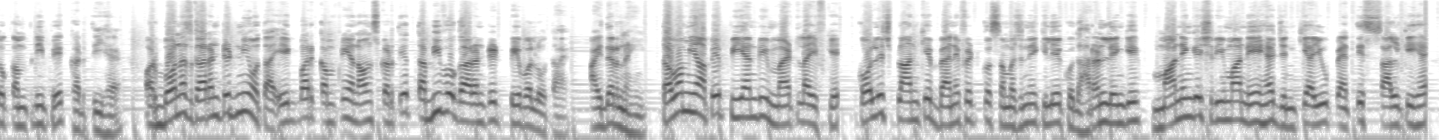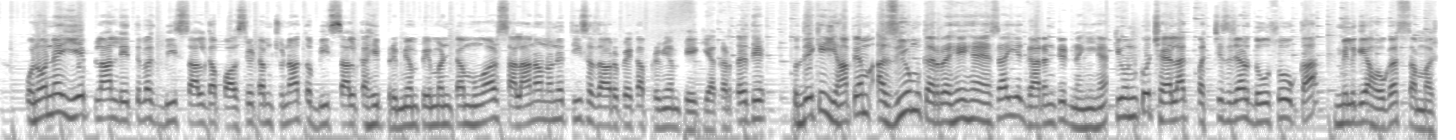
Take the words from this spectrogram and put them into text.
तो कंपनी पे करती है। और बोनस गारंटेड नहीं होता, एक बार कंपनी अनाउंस करती है, तभी वो गारंटेड पेबल होता है आइदर नहीं। तब हम यहाँ पे P N B Met Life के कॉलेज प्लान के बेनिफिट को समझने के लिए एक उदाहरण लेंगे। मानेंगे श्रीमान ए है, जिनकी आयु 35 साल की है। उन्होंने ये प्लान लेते वक्त 20 साल का पॉलिसी टर्म चुना तो 20 साल का ही प्रीमियम पेमेंट टर्म हुआ और सालाना उन्होंने तीस हज़ार रुपए का प्रीमियम पे किया करते थे। तो देखिए, यहाँ पे हम अज्यूम कर रहे हैं, ऐसा ये गारंटेड नहीं है कि उनको छह लाख पच्चीस हज़ार दो सौ का मिल गया होगा समझ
